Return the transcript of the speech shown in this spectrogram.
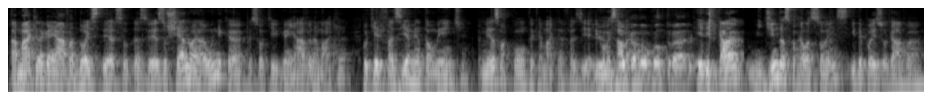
A máquina ganhava dois terços das vezes. O Shannon era a única pessoa que ganhava da máquina, porque ele fazia mentalmente a mesma conta que a máquina fazia. Ele E começava jogava ao contrário. ele ficava medindo as correlações e depois jogava.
